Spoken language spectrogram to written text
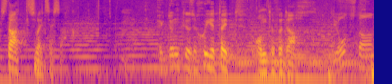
staat sluit zijn zaak. Ik denk het is een goede tijd om te verdagen. Die opstaan.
